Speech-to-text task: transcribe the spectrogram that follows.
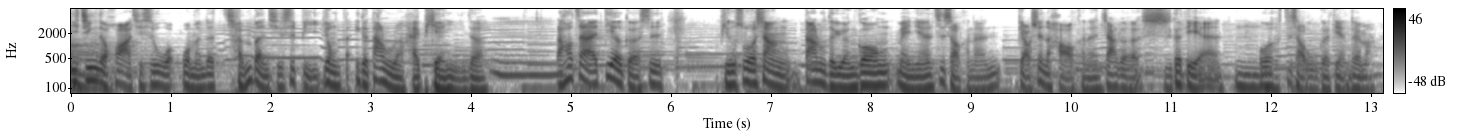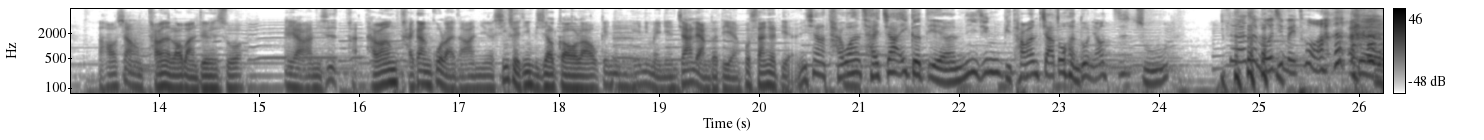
一金的话，其实我我们的成本其实比用一个大陆人还便宜的。嗯，然后再来第二个是，比如说像大陆的员工，每年至少可能表现的好，可能加个十个点，嗯，或至少五个点，对吗？然后像台湾的老板就会说，哎呀，你是台台湾台干过来的啊，你的薪水已经比较高了，我给你给你每年加两个点或三个点，你像台湾才加一个点，你已经比台湾加多很多，你要知足。对啊，这逻辑没错啊。对，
